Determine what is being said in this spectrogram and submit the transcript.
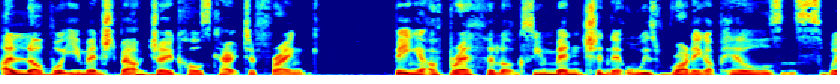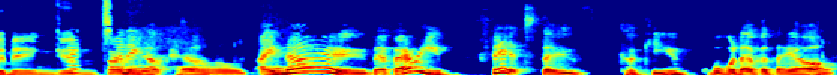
I love what you mentioned about Joe Cole's character Frank being out of breath a lot. Because you mentioned they're always running up hills and swimming and running up hills. I know they're very fit those cookies or whatever they are.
